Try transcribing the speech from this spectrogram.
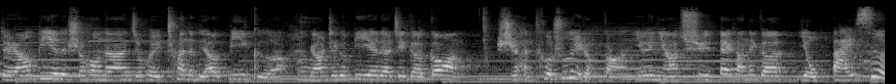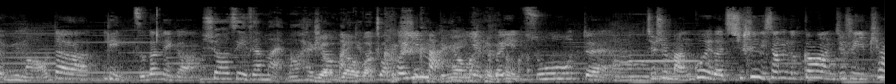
对，然后毕业的时候呢，就会穿的比较逼格，然后这个毕业的这个 gown 是很特殊的一种 gown，因为你要去戴上那个有白色羽毛的领子的那个。需要自己再买吗？还是要要吧这个装？可以买也可以租，对，就是蛮贵的。其实你像那个 gown，就是一片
